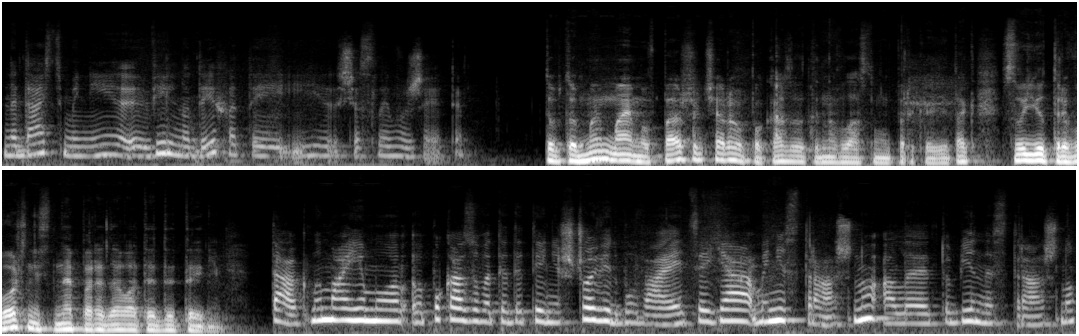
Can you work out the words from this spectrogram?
не дасть мені е, вільно дихати і щасливо жити. Тобто ми маємо в першу чергу показувати на власному прикладі, так свою тривожність не передавати дитині. Так, ми маємо е, показувати дитині, що відбувається. Я мені страшно, але тобі не страшно.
